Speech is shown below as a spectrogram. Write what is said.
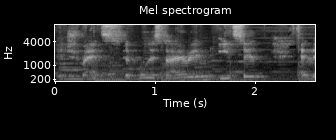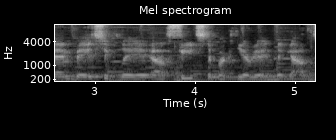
It shreds the polystyrene, eats it, and then basically uh, feeds the bacteria in the gut.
